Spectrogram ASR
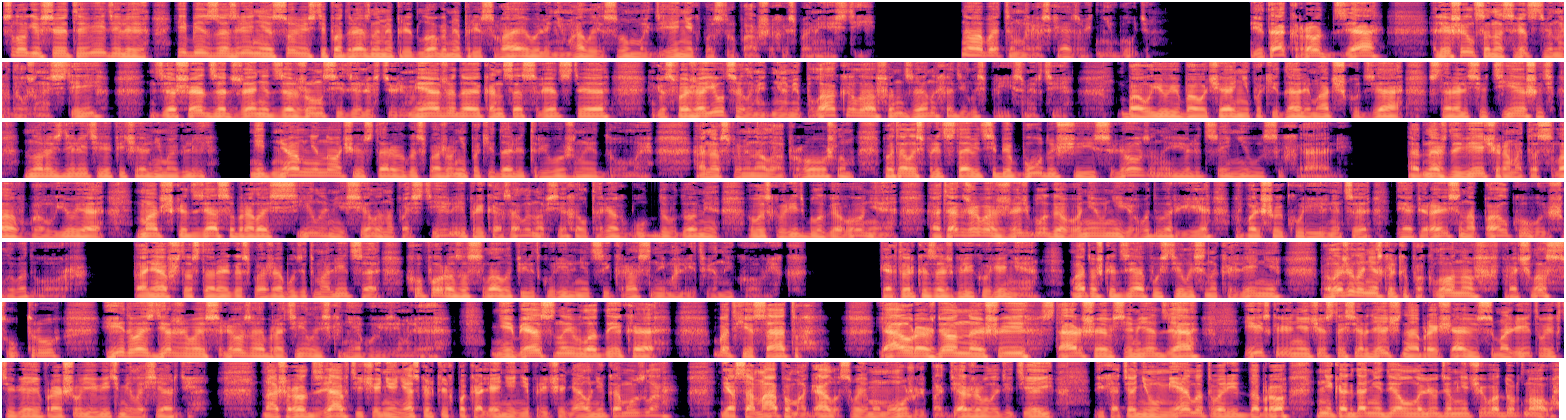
Слуги все это видели и без зазрения совести под разными предлогами присваивали немалые суммы денег, поступавших из поместий. Но об этом мы рассказывать не будем. Итак, род Дзя лишился наследственных должностей. Дзяше, Дзяджен и Дзяжун сидели в тюрьме, ожидая конца следствия. Госпожа Ю целыми днями плакала, а Фэнзе находилась при смерти. Бао Ю и Бао Чай не покидали матушку Дзя, старались утешить, но разделить ее печаль не могли. Ни днем, ни ночью старую госпожу не покидали тревожные думы. Она вспоминала о прошлом, пыталась представить себе будущее, и слезы на ее лице не высыхали. Однажды вечером, отослав Бауюя, матушка Дзя собралась силами, села на постели и приказала на всех алтарях Будды в доме воскурить благовоние, а также возжечь благовоние у нее во дворе, в большой курильнице, и, опираясь на палку, вышла во двор. Поняв, что старая госпожа будет молиться, Хупо разослала перед курильницей красный молитвенный коврик. Как только зажгли курение, матушка Дзя опустилась на колени, положила несколько поклонов, прочла сутру и, едва сдерживая слезы, обратилась к небу и земле. «Небесный владыка Бадхисатва, я, урожденная Ши, старшая в семье Дзя, искренне и чистосердечно обращаюсь с молитвой к тебе и прошу явить милосердие. Наш род Зя в течение нескольких поколений не причинял никому зла. Я сама помогала своему мужу и поддерживала детей, и хотя не умела творить добро, никогда не делала людям ничего дурного.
